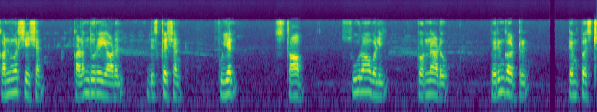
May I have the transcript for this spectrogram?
கன்வர்சேஷன் கலந்துரையாடல் டிஸ்கஷன் புயல் ஸ்ட்ராம் சூறாவளி டொர்னாடோ பெருங்காற்று டெம்பஸ்ட்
